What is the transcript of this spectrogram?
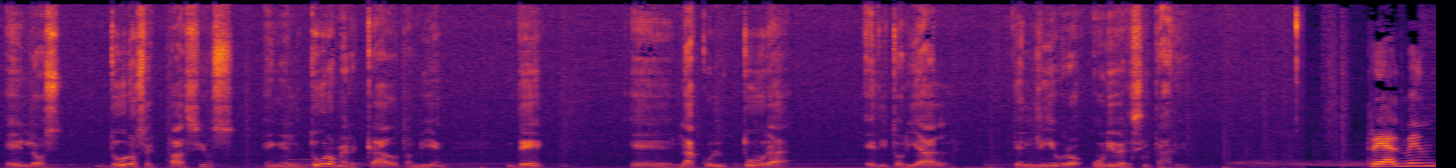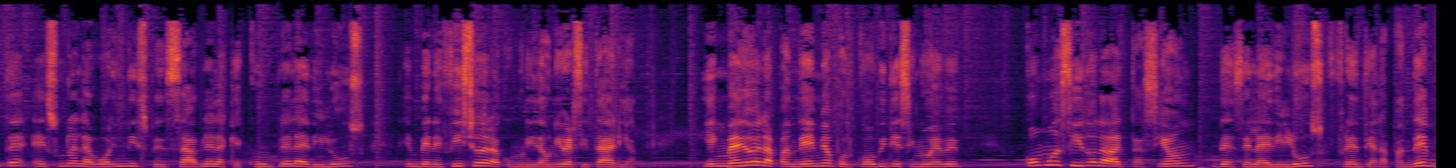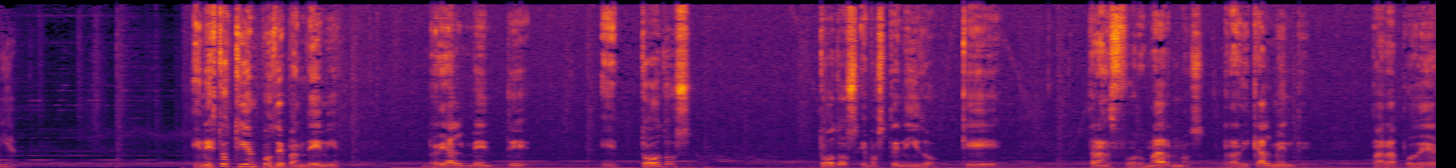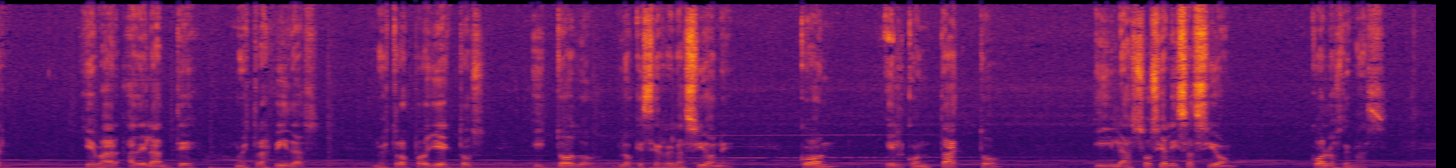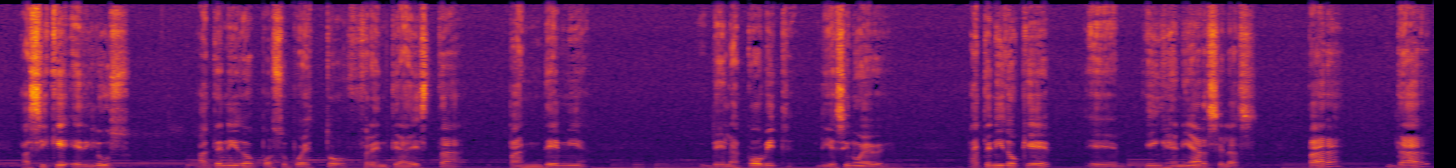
en los duros espacios, en el duro mercado también de eh, la cultura editorial, del libro universitario. Realmente es una labor indispensable la que cumple la Ediluz en beneficio de la comunidad universitaria. Y en medio de la pandemia por COVID-19, ¿cómo ha sido la adaptación desde la Ediluz frente a la pandemia? En estos tiempos de pandemia, realmente eh, todos, todos hemos tenido que transformarnos radicalmente para poder llevar adelante nuestras vidas, nuestros proyectos y todo lo que se relacione con el contacto y la socialización con los demás. Así que Ediluz ha tenido, por supuesto, frente a esta pandemia de la COVID-19, ha tenido que eh, ingeniárselas para dar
